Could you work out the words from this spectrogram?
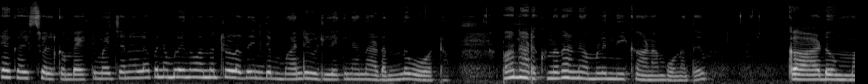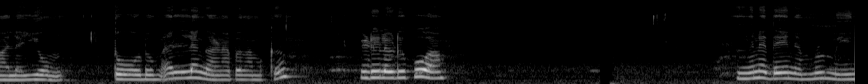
Hey guys welcome back to my channel അപ്പോൾ നമ്മൾ ഇന്ന് വന്നിട്ടുള്ളത് എന്റെ ഉമ്മാന്റെ വീട്ടിലേക്ക് ഞാൻ നടന്നു പോകട്ടെ. അപ്പോൾ നടക്കുന്നതാണ് നമ്മൾ ഇന്ന് ഈ കാണാൻ പോണത്. കാടും മലയും തോടും എല്ലാം കാണാം. അപ്പോൾ നമുക്ക് വീഡിയോയിലോട്ട് പോവാം. അങ്ങനെ അതേ നമ്മൾ മെയിൻ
